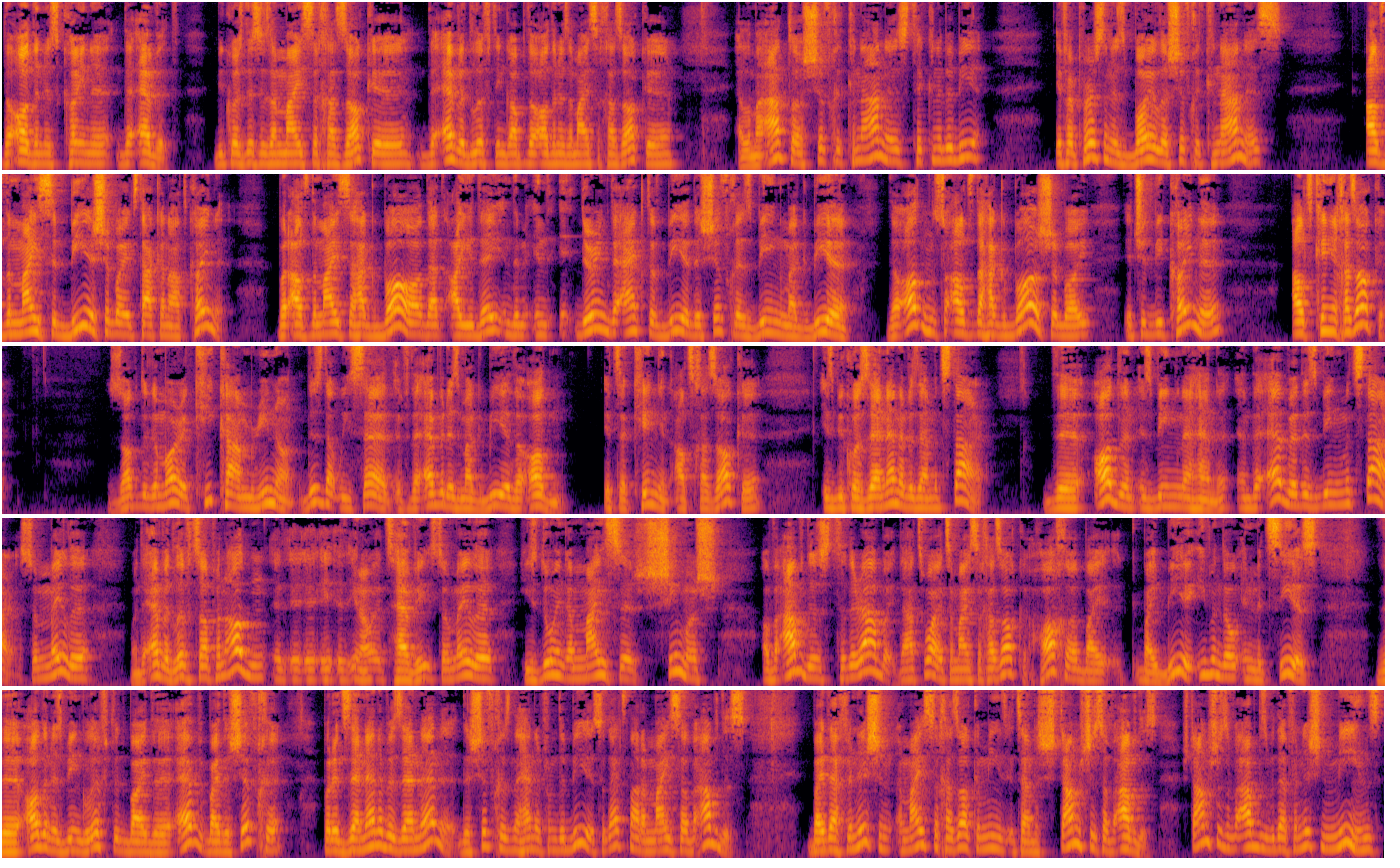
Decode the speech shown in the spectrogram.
the Odin is koine the Evid. Because this is a Maisa Chazake, the Evid lifting up the Odin is a Maisa Chazake. El Ma'ata Shifche Kananis Tikne Bebiyah. If a person is boil a Shifche Kananis, als the Maisa Biyah it's takanat koine. But als the Maisa Hagba, that Ayidei, in the, in, during the act of Bia, the Shifcha is being Magbia, the Odin, so als the Hagba Shaboy, it should be Koine, als Kinya Chazake. Zog the Gemara, Kika Amrinon, this that we said, if the Eved is Magbia, the Odin, it's a Kinyan, als Chazake, is because the Nenev is a Mitztar. The Odin is being Nehene, and the Eved is being Mitztar. So Mele, when the Eved lifts up an Adon, it, it, it, you know, it's heavy. So Mele, he's doing a Maise Shimush of Avdis to the Rabbi. That's why it's a Maise Chazaka. Hacha, by, by Bia, even though in Mitzias, the Adon is being lifted by the by the Shivche, but it's zenene v'zenene. The shifcha is nehene from the bia, so that's not a ma'isa of avdus. By definition, a ma'isa chazaka means it's a shtamshus of avdus. Shtamshus of avdus, by definition, means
